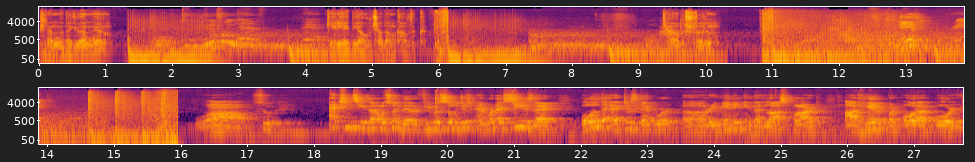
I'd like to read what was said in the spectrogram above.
Planına da güvenmiyorum. The uniform they have. Where? Geriye bir avuç adam kaldık. Kabusların, amazing Great. Wow. So action scenes are also and there are female soldiers and what I see is that all the actors that were uh, remaining in that last part are here but all are old.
